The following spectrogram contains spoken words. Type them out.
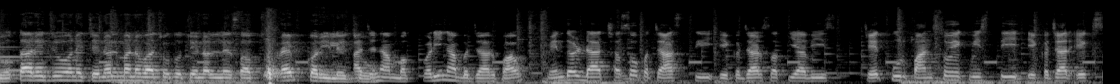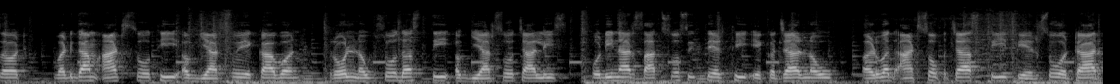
જોતા રહેજો અને ચેનલમાં નવા છો તો ચેનલને સબસ્ક્રાઇબ કરી લેજો. આજના મગફળીના બજાર ભાવ મેંદરડા છસો પચાસથી એક હજાર સત્યાવીસ, જેતપુર પાંચસો એકવીસથી એક હજાર એકસઠ, વડગામ આઠસોથી અગિયારસો એકાવન, રોલ નવસો દસથી અગિયારસો ચાલીસ ઓડિનાર સાતસો સિત્તેરથી એક હજાર નવ હળવદ આઠસો પચાસથી તેરસો અઢાર,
